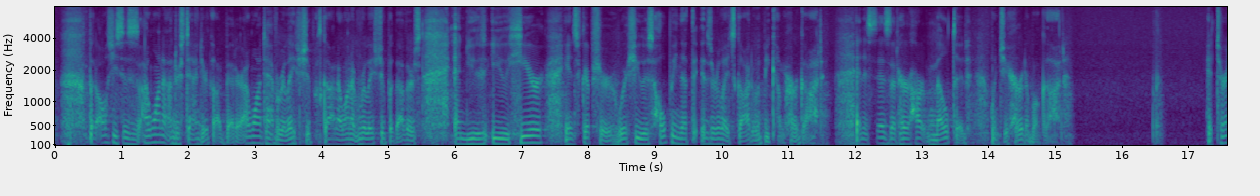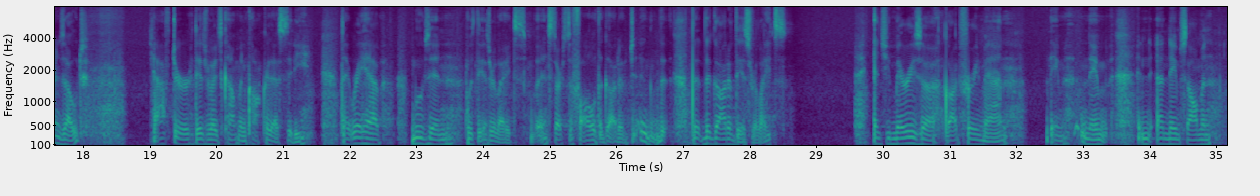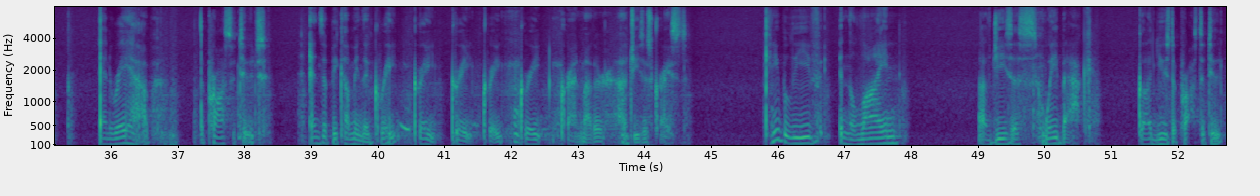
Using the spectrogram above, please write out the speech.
But all she says is, I want to understand your God better. I want to have a relationship with God. I want to have a relationship with others. And you, you hear in Scripture where she was hoping that the Israelites' God would become her God. And it says that her heart melted when she heard about God. It turns out after the Israelites come and conquer that city, that Rahab moves in with the Israelites and starts to follow the God of the, the, the God of the Israelites. And she marries a God-fearing man named named named Salmon, and Rahab, the prostitute, ends up becoming the great, great, great, great, great grandmother of Jesus Christ. Can you believe in the line of Jesus way back, God used a prostitute.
